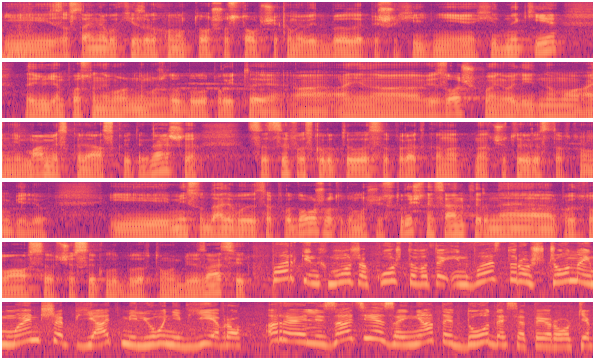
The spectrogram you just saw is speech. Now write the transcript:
І за останні роки, за рахунок того, що стовпчиками відбили пішохідні хідники, де людям просто не мож- неможливо було пройти ані на візочку інвалідному, ані мамі з коляскою і так далі. Ця цифра скоротилася порядка на, на 400 автомобілів. І місто далі буде це продовжувати, тому що історичний центр не проєктувався в часи, коли були автомобілізації. Паркінг може коштувати інвестору щонайменше 5 мільйонів євро, а реалізація зайняти до 10 років.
